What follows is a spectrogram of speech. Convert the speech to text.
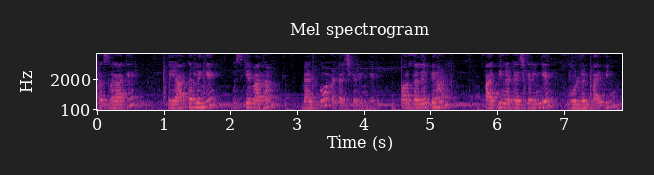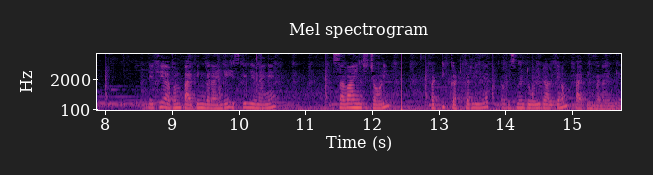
टक्स लगा के तैयार कर लेंगे। उसके बाद हम बेल्ट को अटैच करेंगे। और गले पे हम पाइपिंग अटैच करेंगे, गोल्डन पाइपिंग। देखिए, अब हम पाइपिंग बनाएँगे। इसके लिए मैंने सवा इंच चौड़ी पट्टी कट कर ली है। और इसमें डोरी डाल के हम पाइपिंग बनाएँगे।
